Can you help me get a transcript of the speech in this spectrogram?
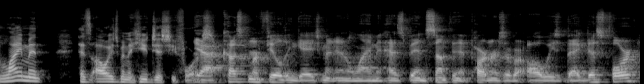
alignment has always been a huge issue for us. Yeah, customer field engagement and alignment has been something that partners have always begged us for.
